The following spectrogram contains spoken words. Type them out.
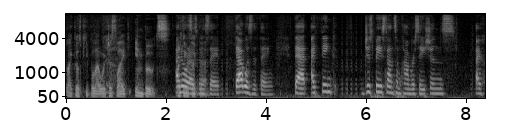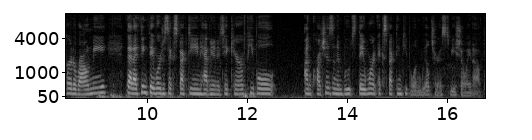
like those people that were just like in boots? I know what I was like going to say. That was the thing that I think, just based on some conversations I heard around me, that I think they were just expecting having to take care of people on crutches and in boots. They weren't expecting people in wheelchairs to be showing up.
